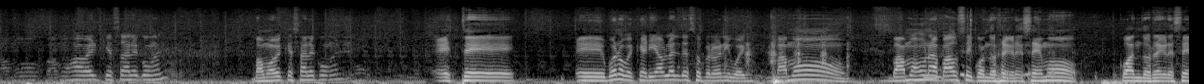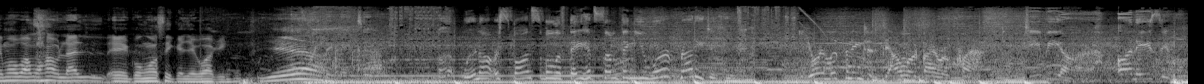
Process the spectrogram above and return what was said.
Vamos, vamos a ver qué sale con él. Vamos a ver qué sale con él. Este, eh, bueno, pues quería hablar de eso, pero anyway, vamos, vamos a una pausa y cuando regresemos, cuando regresemos vamos a hablar eh, con Ozzy que llegó aquí. Yeah. But we're not responsible if they hit something you weren't ready to hear. You're listening to Download by Request, DVR, on AZ.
